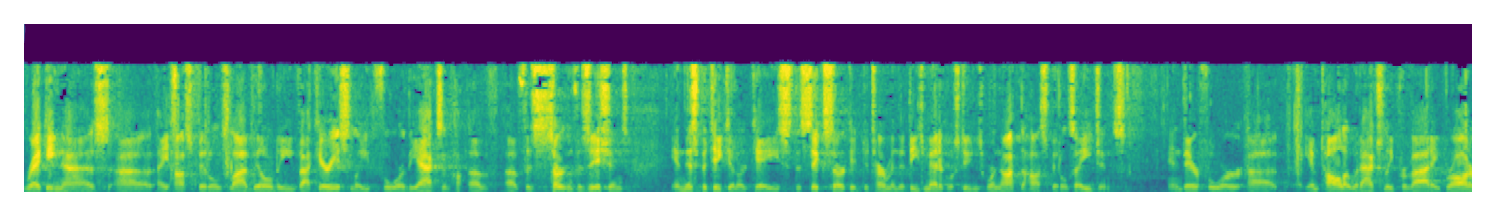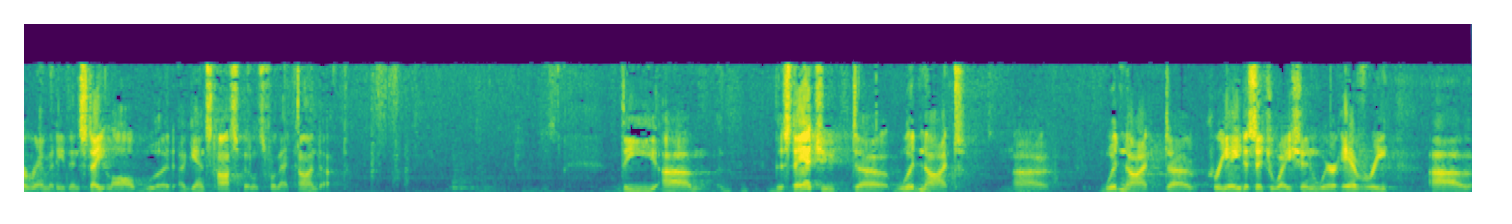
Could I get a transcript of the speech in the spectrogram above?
recognize uh, a hospital's liability vicariously for the acts of, of, of, certain physicians, in this particular case, the Sixth Circuit determined that these medical students were not the hospital's agents, and therefore, uh, EMTALA would actually provide a broader remedy than state law would against hospitals for that conduct. The um, the statute uh, would not uh, would not uh, create a situation where every uh,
